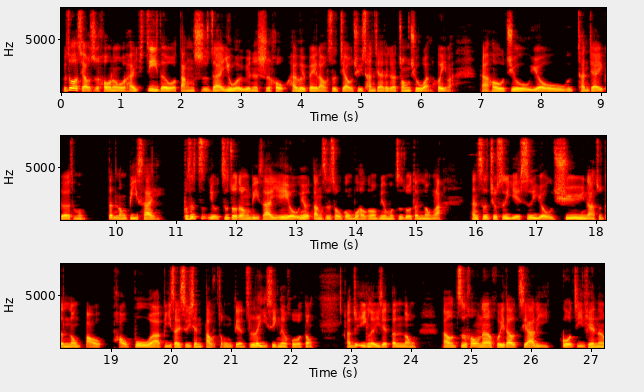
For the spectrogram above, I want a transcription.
比如说我小时候呢，我还记得我当时在幼儿园的时候，还会被老师叫去参加这个中秋晚会嘛，然后就有参加一个什么灯笼比赛，不是制有制作灯笼比赛，也有因为当时手工不好，可能没有我们制作灯笼啦。但是就是也是有去拿出灯笼跑跑步啊，比赛时间到终点之类型的活动，啊就赢了一些灯笼。然后之后呢，回到家里过几天呢，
